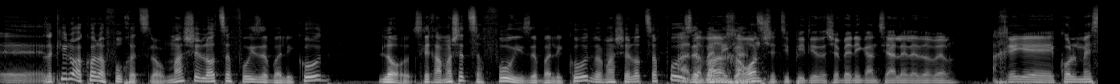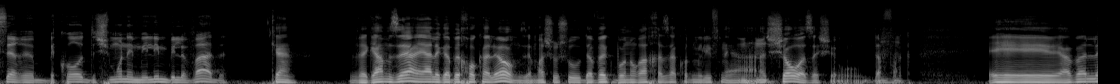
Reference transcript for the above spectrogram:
אה, זה כאילו הכל הפוך אצלו. מה שלא צפוי זה בליכוד, לא, סליחה, מה שצפוי זה בליכוד, ומה שלא צפוי זה בני הדבר גנץ. האחרון שציפיתי זה שבני גנץ יעלה לדבר. אחרי אה, כל מסר בקוד שמונה מילים בלבד. כן. וגם זה היה לגבי חוק הלאום, זה משהו שהוא דבק בו נורא חזק עוד מלפני מהמם. השואו הזה שהוא דפק. אה, אבל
